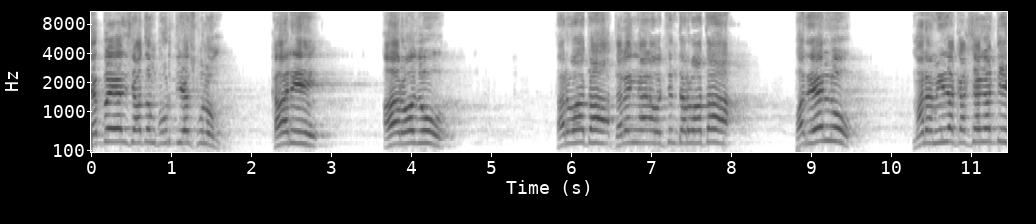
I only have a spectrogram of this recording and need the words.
డెబ్బై ఐదు శాతం పూర్తి చేసుకున్నాం. కానీ ఆ రోజు తర్వాత తెలంగాణ వచ్చిన తర్వాత పదేళ్ళు మన మీద కక్ష కట్టి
